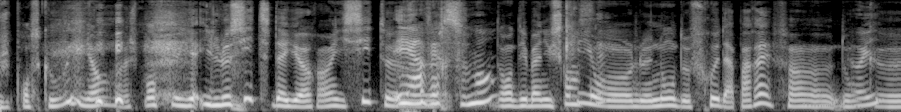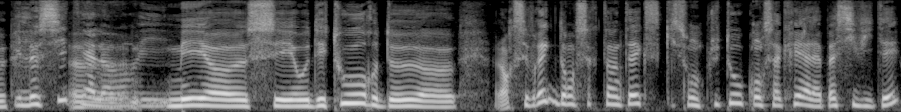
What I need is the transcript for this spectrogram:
Je pense que oui. Hein. je pense qu'il le cite d'ailleurs. Hein. Il cite. Et euh, inversement. Dans des manuscrits, le nom de Freud apparaît. Enfin, donc. Oui, euh, il le cite euh, alors. Mais c'est au détour de. alors c'est vrai que dans certains textes qui sont plutôt consacrés à la passivité,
